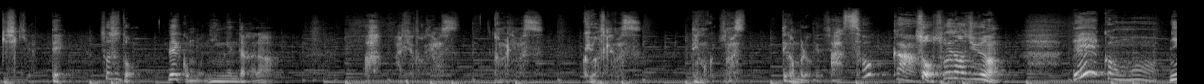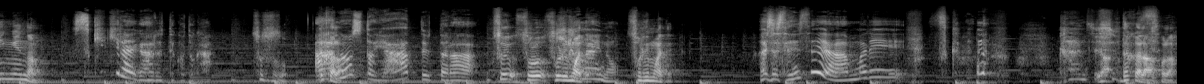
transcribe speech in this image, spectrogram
儀式やってそうすると霊魂も人間だからあありがとうございます。頑張ります。供養されます。天国行きます。って頑張るわけですよ。あそっか。そうそれが重要なの。霊魂も人間なの。好き嫌いがあるってことか。そうそうそう。だからあの人やーって言ったらそれそれそれまで。聞かないの。それまで。あじゃあ先生はあんまり好感じいやだからほら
